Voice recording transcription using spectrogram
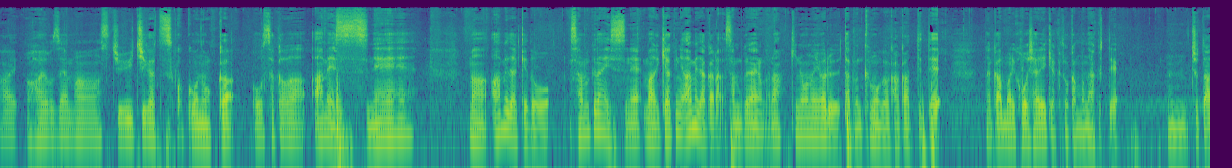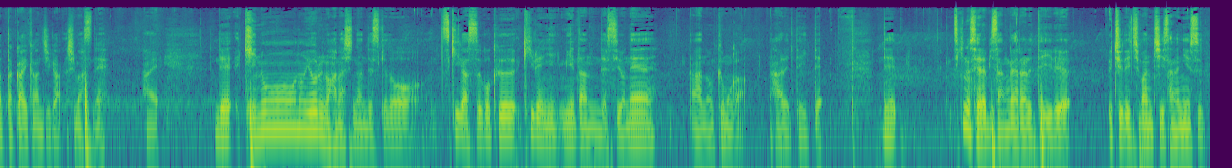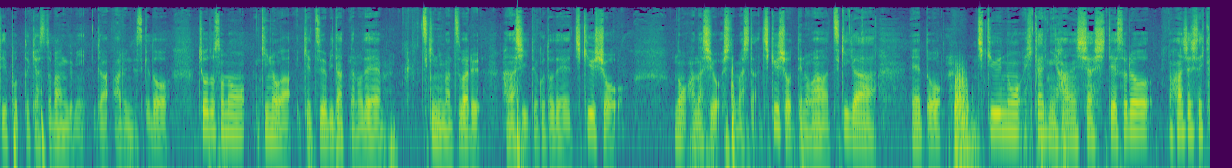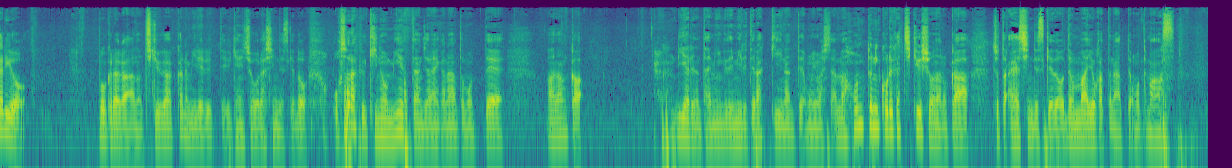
はい、おはようございます。11月9日、大阪は雨っすね。まあ、雨だけど、寒くないっすね。まあ、逆に雨だから寒くないのかな。昨日の夜、多分雲がかかってて、なんかあんまり放射冷却とかもなくて、うん、ちょっと暖かい感じがしますね。はい。で、昨日の夜の話なんですけど、月がすごく綺麗に見えたんですよね。あの、雲が晴れていて。で、月のセラビさんがやられている宇宙で一番小さなニュースっていうポッドキャスト番組があるんですけどちょうどその昨日は月曜日だったので月にまつわる話ということで地球章の話をしてました。地球章っていうのは月が、えーと、地球の光に反射してそれを反射した光を僕らがあの地球側から見れるっていう現象らしいんですけどおそらく昨日見えてたんじゃないかなと思ってあなんかリアルなタイミングで見れてラッキーなんて思いました。まあ本当にこれが地球賞なのか、ちょっと怪しいんですけど、でもまあ良かったなって思ってます。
